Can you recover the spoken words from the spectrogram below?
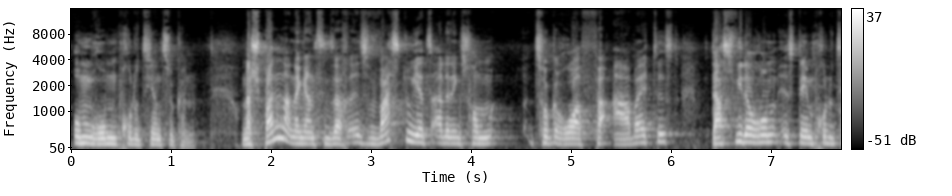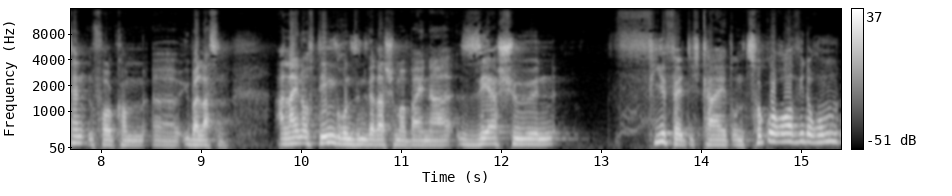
um Rum produzieren zu können. Und das Spannende an der ganzen Sache ist, was du jetzt allerdings vom Zuckerrohr verarbeitest, das wiederum ist dem Produzenten vollkommen äh, überlassen. Allein aus dem Grund sind wir da schon mal bei einer sehr schönen Vielfältigkeit. Und Zuckerrohr wiederum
